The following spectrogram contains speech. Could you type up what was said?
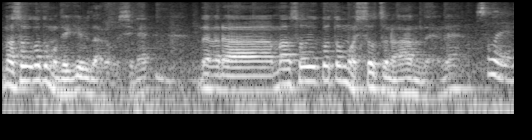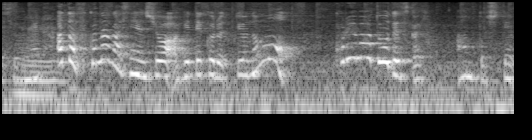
まあ、そういうこともできるだろうしね、だから、まあ、そういうことも一つの案だよね。そうですよね、うん。あとは福永選手を上げてくるっていうのもこれはどうですか？案としては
